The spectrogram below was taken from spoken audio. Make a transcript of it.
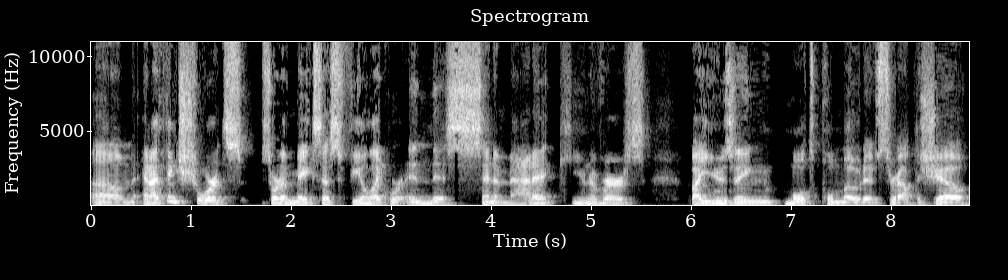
um, and i think schwartz sort of makes us feel like we're in this cinematic universe by mm-hmm. using multiple motives throughout the show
